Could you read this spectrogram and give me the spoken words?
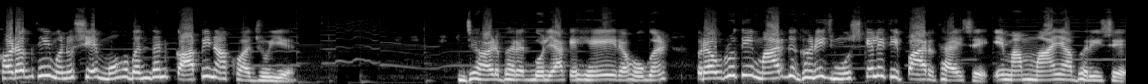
ખડગથી મનુષ્ય મોહબંધન કાપી નાખવા જોઈએ. જળ ભરત બોલ્યા કે, હે રહોગણ, પ્રવૃત્તિ માર્ગ ઘણી જ મુશ્કેલીથી પાર થાય છે. એમાં માયા ભરી છે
